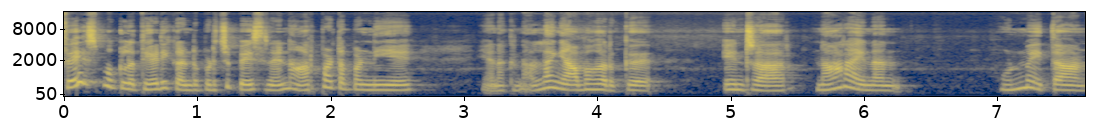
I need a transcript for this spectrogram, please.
ஃபேஸ்புக்கில் தேடி கண்டுபிடிச்சு பேசினேன்னு ஆர்ப்பாட்டம் பண்ணியே. எனக்கு நல்ல ஞாபகம் இருக்குது என்றார் நாராயணன். உண்மைத்தான்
